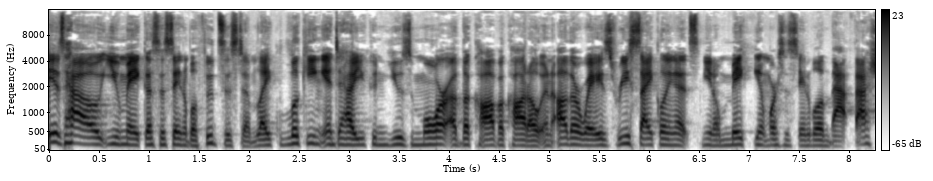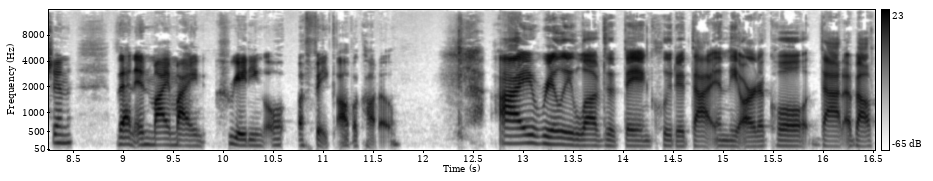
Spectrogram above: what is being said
is how you make a sustainable food system like looking into how you can use more of the avocado in other ways recycling it you know making it more sustainable in that fashion than in my mind creating a, a fake avocado I really loved that they included that in the article that about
